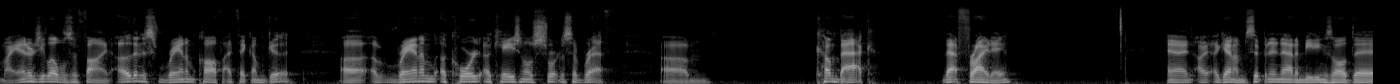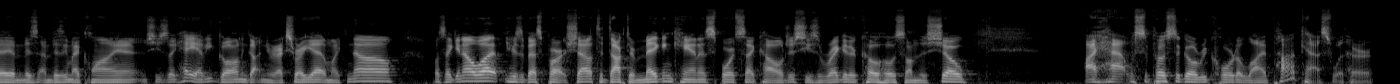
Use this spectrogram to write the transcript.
my energy levels are fine. Other than this random cough, I think I'm good. Uh, a random accord, occasional shortness of breath. Um, come back that Friday. And I, again, I'm zipping in and out of meetings all day. I'm, I'm visiting my client. And she's like, hey, have you gone and gotten your x ray yet? I'm like, no. I was like, you know what? Here's the best part. Shout out to Dr. Megan Cannon, sports psychologist. She's a regular co-host on this show. I ha- was supposed to go record a live podcast with her,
